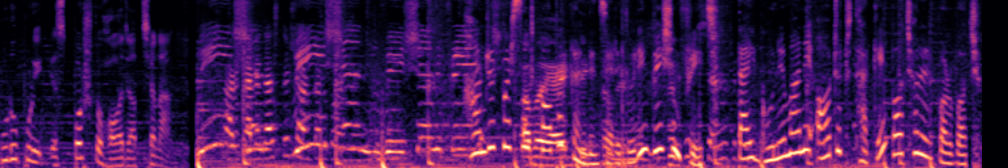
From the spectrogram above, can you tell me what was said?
পুরোপুরি স্পষ্ট হওয়া যাচ্ছে না। সরকারের কাছ থেকে। হান্ড্রেড পার্সেন্ট কপার কন্ডেন্সারে তৈরি ভিশন ফ্রিজ তাই গুণে মানে অটুট থাকে বছরের পর বছর।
